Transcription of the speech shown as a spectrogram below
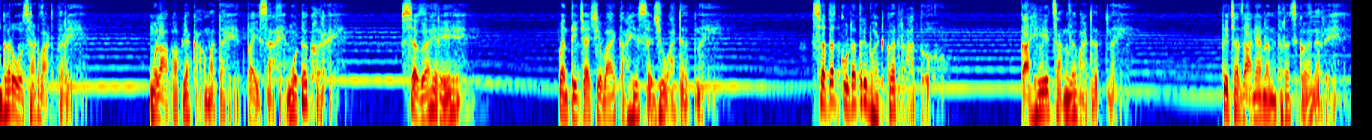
घर ओसाड वाटतं रे. मुलं आपापल्या कामात आहेत पैसा आहे मोठं घर आहे. सगळं आहे रे. पण तिच्याशिवाय काही सजीव वाटत नाही. सतत कुठंतरी भटकत राहतो. काही चांगलं वाटत नाही. तिच्या जाण्यानंतरच कळलं रे.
